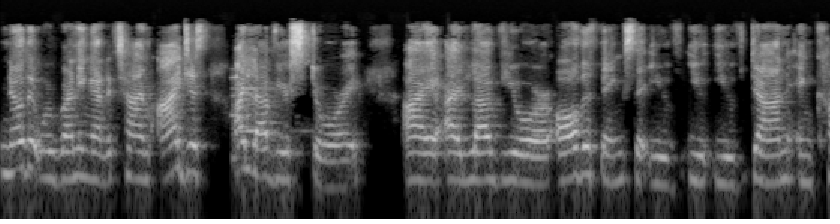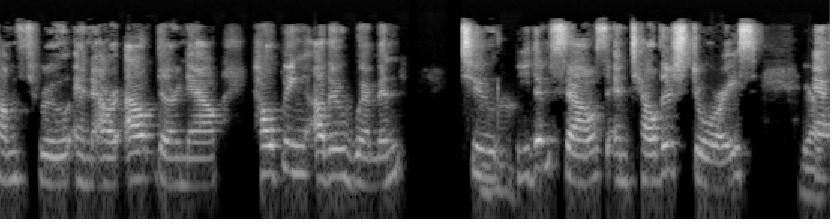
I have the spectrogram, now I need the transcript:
know that we're running out of time. I just i love your story. I i love your all the things that you've you, you've done and come through and are out there now helping other women to mm-hmm. be themselves and tell their stories yes.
